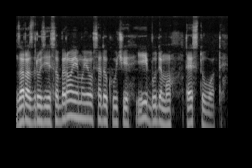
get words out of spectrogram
Зараз, друзі, собираємо його все до кучі і будемо тестувати.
